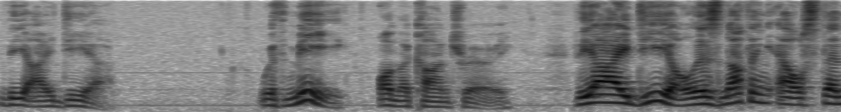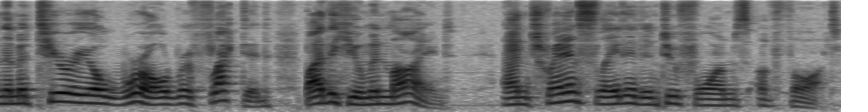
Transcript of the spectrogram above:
the idea. With me, on the contrary, the ideal is nothing else than the material world reflected by the human mind and translated into forms of thought.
